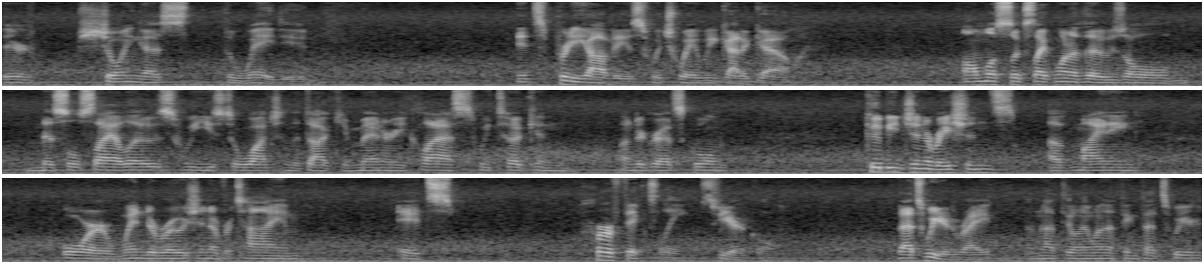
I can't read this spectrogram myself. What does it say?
they're showing us the way, dude. It's pretty obvious which way we gotta go. Almost looks like one of those old missile silos we used to watch in the documentary class we took in undergrad school. Could be generations of mining or wind erosion over time. It's perfectly spherical. That's weird, right? I'm not the only one that think that's weird.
